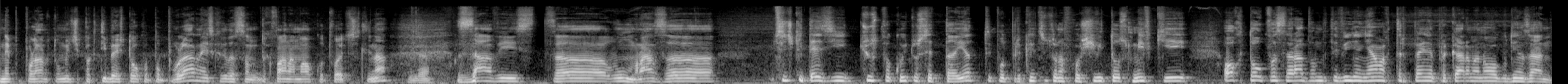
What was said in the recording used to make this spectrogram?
непопулярното момиче, пък ти беше толкова популярна, исках да съм да хвана малко от твоята светлина. Да. Завист, а, омраза, всички тези чувства, които се таят под прикритието на фалшивите усмивки. Ох, толкова се радвам да те видя, нямах търпение, прекараме нова година заедно.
